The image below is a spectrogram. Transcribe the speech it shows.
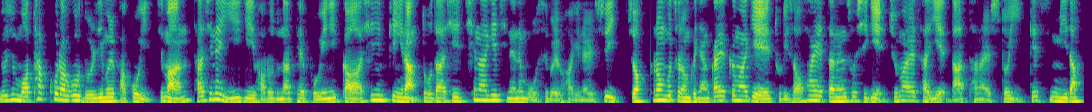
요즘 뭐 타코라고 놀림을 받고 있지만 자신의 이익이 바로 눈앞에 보이니까 시진핑이랑 또다시 친하게 지내는 모습을 확인할 수 있죠. 그런 것처럼 그냥 깔끔하게 둘이서 화했다는 소식이 주말 사이에 나타날 수도 있겠습니다.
